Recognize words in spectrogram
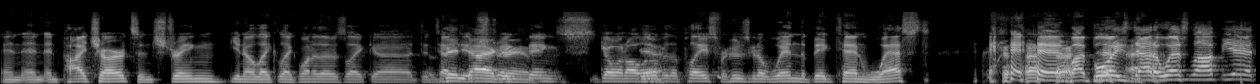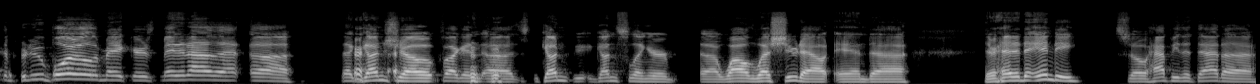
and and and pie charts and string. You know, like like one of those like uh, detective string things going all yeah. over the place for who's gonna win the Big Ten West. and my boys down at West Lafayette, the Purdue Boilermakers, made it out of that uh that gun show, fucking uh gun gunslinger uh Wild West shootout, and uh they're headed to Indy. So happy that that uh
